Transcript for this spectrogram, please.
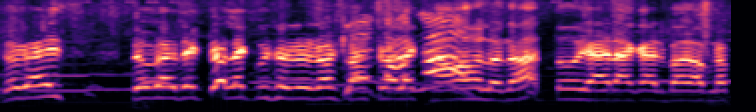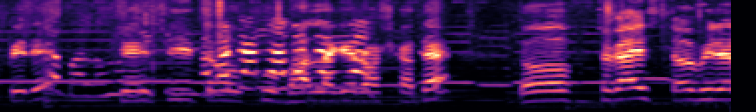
তো গাইস তোমরা দেখতে রস লাস্ট খাওয়া হলো না, তো এর আমরা পেরে তো খুব ভালো লাগে রস খেতে। তো তো গাইস তো ভিডিও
